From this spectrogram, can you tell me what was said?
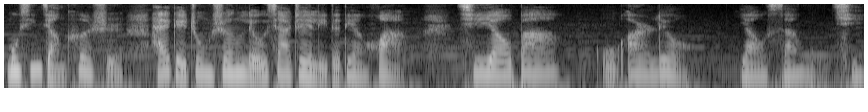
木星讲课时还给众生留下这里的电话：七幺八五二六幺三五七。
